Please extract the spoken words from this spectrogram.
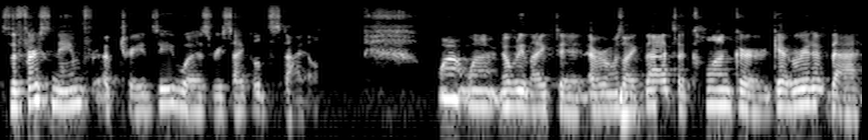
so the first name for, of Tradesy was Recycled Style. Wah, wah. Nobody liked it. Everyone was like, that's a clunker. Get rid of that.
